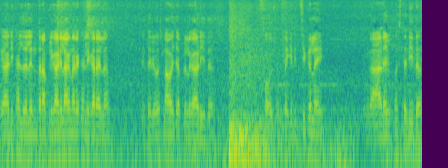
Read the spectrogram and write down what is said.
गाडी खाली झाल्यानंतर आपली गाडी लागणार आहे खाली करायला. ते तरी बस लावायची आपल्याला गाडी इथं. पाहू शकता किती चिकल आहे. गाड्या बी फसतात इथं.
